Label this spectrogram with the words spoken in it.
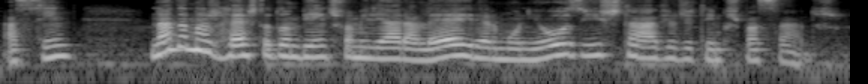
Assim, nada mais resta do ambiente familiar alegre, harmonioso e estável de tempos passados.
